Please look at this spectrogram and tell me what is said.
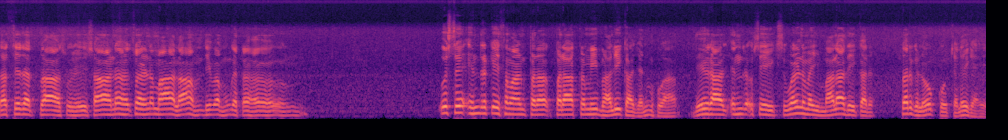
तस्य दत्वा सुरेशान स्वर्णमालाम दिवम गतः। उससे इंद्र के समान परा, पराक्रमी बाली का जन्म हुआ। देवराज इंद्र उसे एक सुवर्णमयी माला देकर स्वर्गलोक को चले गए।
